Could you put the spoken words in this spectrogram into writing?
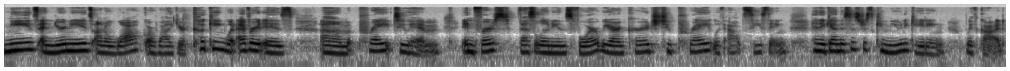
needs and your needs on a walk, or while you're cooking, whatever it is, um, pray to Him. In 1 Thessalonians 4, we are encouraged to pray without ceasing. And again, this is just communicating with God.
